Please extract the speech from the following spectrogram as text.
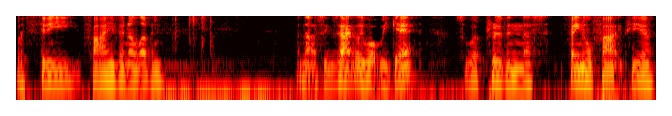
with 3, 5 and 11 and that's exactly what we get so we're proving this final fact here.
